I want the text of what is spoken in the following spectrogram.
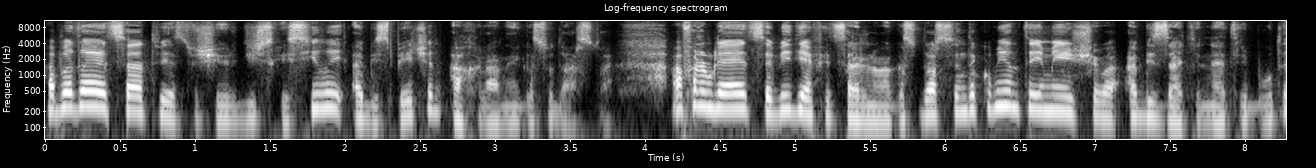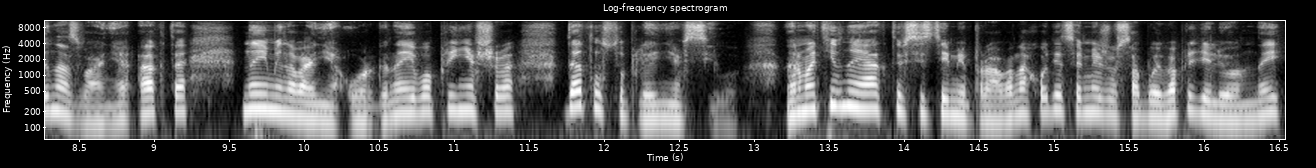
обладает соответствующей юридической силой, обеспечен охраной государства. Оформляется в виде официального государственного документа, имеющего обязательные атрибуты названия акта, наименование органа его принявшего, дата вступления в силу. Нормативные акты в системе права находятся между собой в определенной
